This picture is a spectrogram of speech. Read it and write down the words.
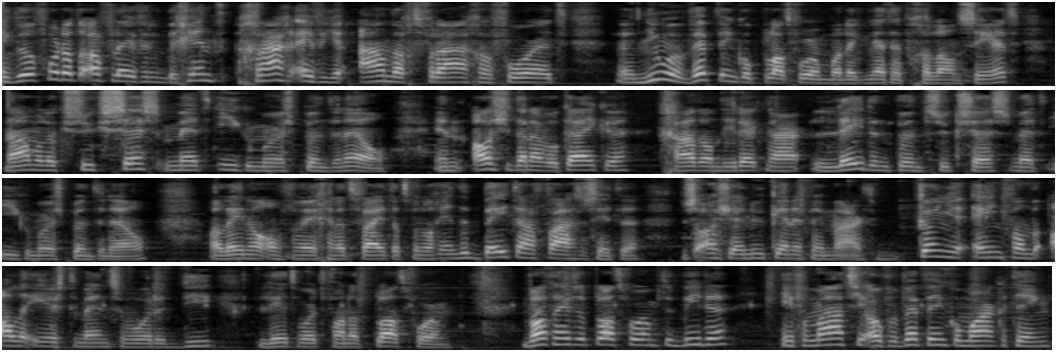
Ik wil voordat de aflevering begint graag even je aandacht vragen voor het eh, nieuwe webwinkelplatform wat ik net heb gelanceerd, namelijk succesmetecommerce.nl. En als je daarnaar wil kijken, ga dan direct naar leden.succesmetecommerce.nl. Alleen al om vanwege het feit dat we nog in de beta fase zitten. Dus als je er nu kennis mee maakt, kun je een van de allereerste mensen worden die lid wordt van het platform. Wat heeft het platform te bieden? Informatie over webwinkelmarketing,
